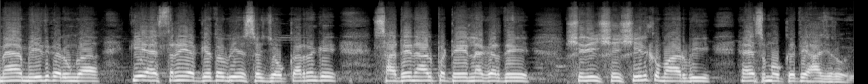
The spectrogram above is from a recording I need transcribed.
ਮੈਂ ਉਮੀਦ ਕਰੂੰਗਾ ਕਿ ਇਸ ਤਰ੍ਹਾਂ ਹੀ ਅੱਗੇ ਤੋਂ ਵੀ ਇਹ ਸਹਿਯੋਗ ਕਰਨਗੇ। ਸਾਡੇ ਨਾਲ ਪਟੇਲ ਨਗਰ ਦੇ ਸ਼੍ਰੀ ਸ਼ਸ਼ੀਲ ਕੁਮਾਰ ਵੀ ਇਸ ਮੌਕੇ ਤੇ ਹਾਜ਼ਰ ਹੋਏ।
